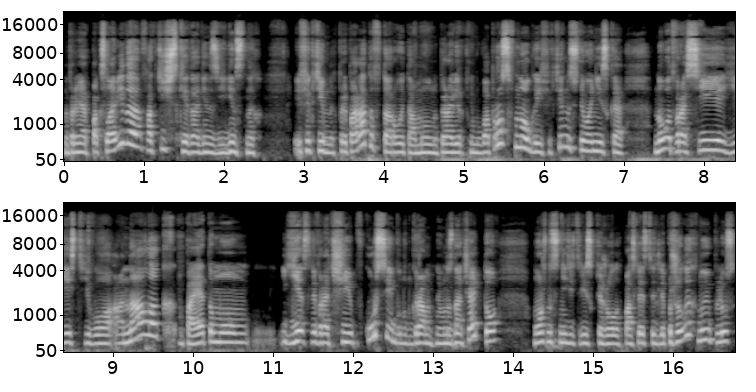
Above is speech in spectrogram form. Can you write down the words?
например, Паксловида, фактически это один из единственных эффективных препаратов, второй там молнупиравир, к нему вопросов много, эффективность у него низкая, но вот в России есть его аналог, поэтому если врачи в курсе и будут грамотно его назначать, то можно снизить риск тяжелых последствий для пожилых. Ну и плюс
